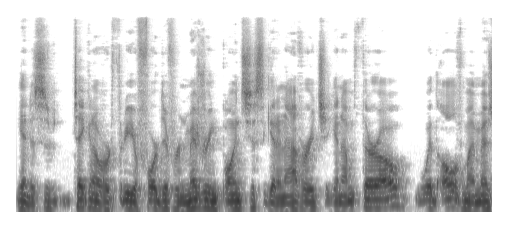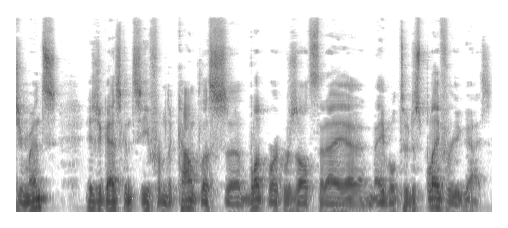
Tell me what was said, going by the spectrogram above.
Again, this is taken over three or four different measuring points just to get an average. Again, I'm thorough with all of my measurements, as you guys can see from the countless uh, blood work results that I uh, am able to display for you guys.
